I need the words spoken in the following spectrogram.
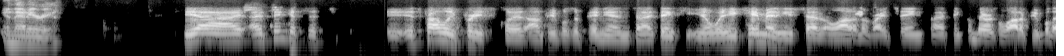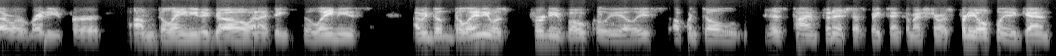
in that area? Yeah, I, I think it's, it's it's probably pretty split on people's opinions. And I think, you know, when he came in, he said a lot of the right things. And I think there was a lot of people that were ready for um, Delany to go. And I think Delany's, I mean, De- Delany was pretty vocally, at least up until his time finished as Big Ten commissioner, was pretty openly against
